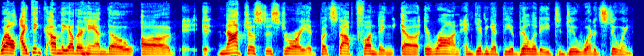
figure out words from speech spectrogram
Well, I think on the other hand, though, uh, it, not just destroy it, but stop funding uh, Iran and giving it the ability to do what it's doing.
